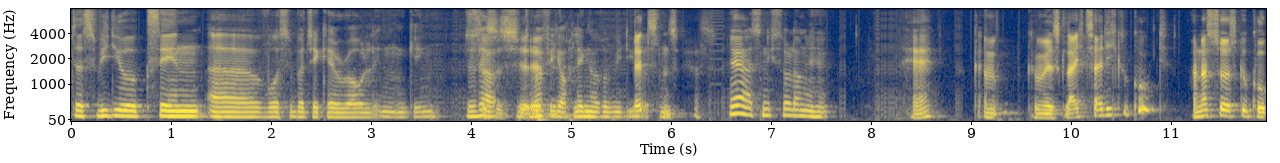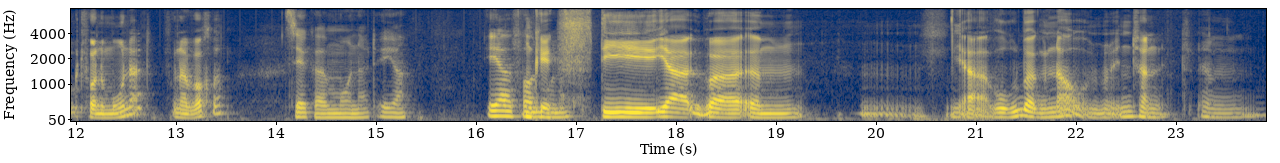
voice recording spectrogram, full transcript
das Video gesehen, äh, wo es über J.K. Rowling ging. Das ist Das ja ist, sind äh, häufig auch längere Videos. Letztens erst. Ja, ist nicht so lange her. Hä? Können können wir das gleichzeitig geguckt? Wann hast du das geguckt? Vor einem Monat? Vor einer Woche? Circa einen Monat, eher. Eher vor Okay. einem Monat. Die, ja, über, ähm, ja, worüber genau? Im Internet, ähm,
